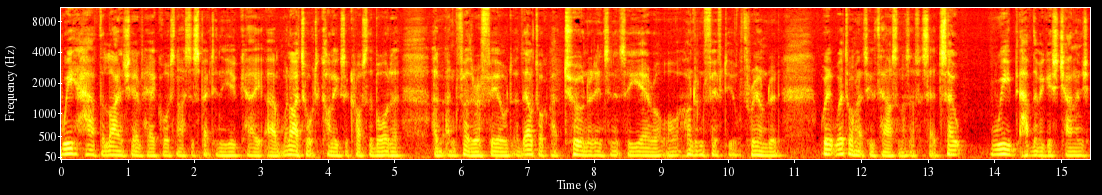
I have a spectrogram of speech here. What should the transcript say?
We have the lion's share of hare course, and I suspect in the UK, um, when I talk to colleagues across the border and, and further afield, they'll talk about 200 incidents a year or, or 150 or 300. We're, we're talking about 2,000, as I've said. So we have the biggest challenge.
